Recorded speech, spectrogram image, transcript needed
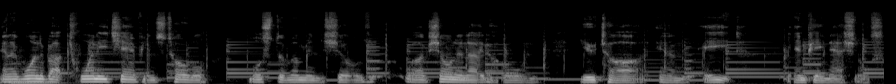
and I've won about 20 champions total. Most of them in shows. Well, I've shown in Idaho and Utah and eight NPA Nationals.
